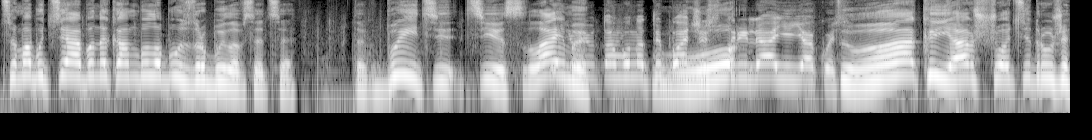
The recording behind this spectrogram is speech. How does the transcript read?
Це, мабуть, ця бонека Амбулабу зробила все це. Так, бий ці, ці слайми. Ой-ой, там вона, ти бачиш, О! стріляє якось. Так, я в шоці, друже.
